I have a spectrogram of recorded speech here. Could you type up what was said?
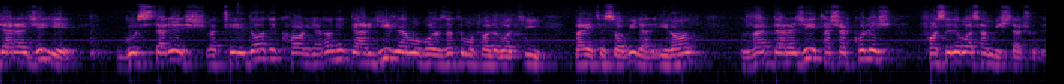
درجه گسترش و تعداد کارگران درگیر در مبارزات مطالباتی و اعتصابی در ایران و درجه تشکلش فاصله باز هم بیشتر شده.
